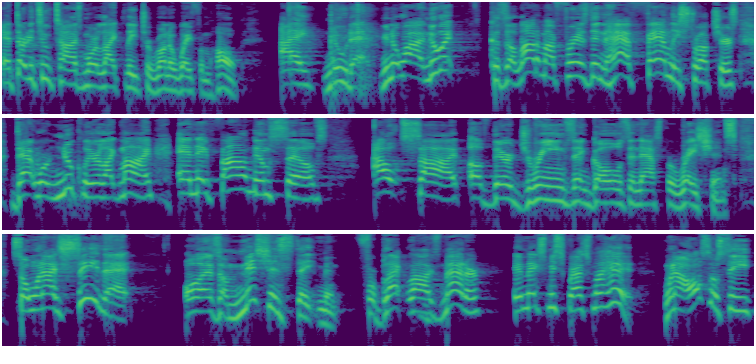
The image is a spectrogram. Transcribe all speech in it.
And 32 times more likely to run away from home. I knew that. You know why I knew it? because a lot of my friends didn't have family structures that were nuclear like mine, and they found themselves outside of their dreams and goals and aspirations. So when I see that, or as a mission statement for Black Lives Matter, it makes me scratch my head. When I also see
